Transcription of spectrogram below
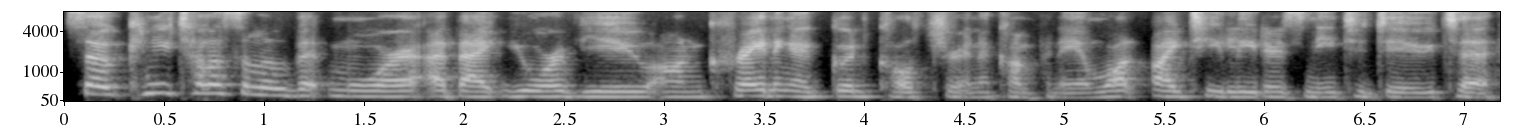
So, can you tell us a little bit more about your view on creating a good culture in a company and what IT leaders need to do to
